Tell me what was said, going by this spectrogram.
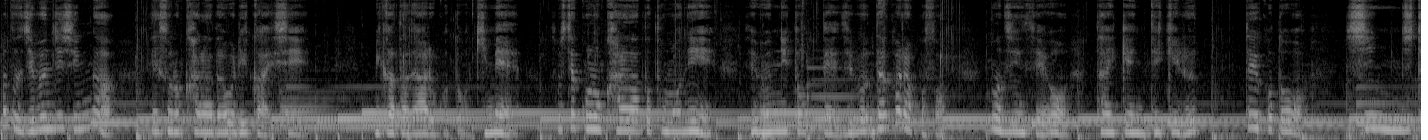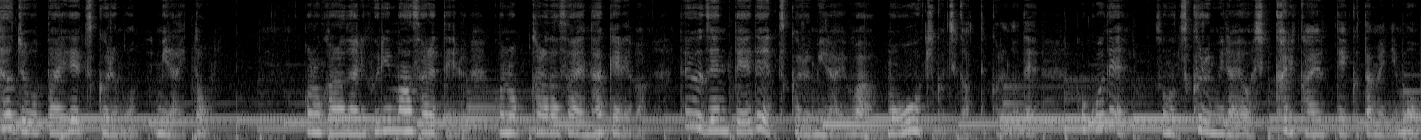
まず自分自身がその体を理解し味方であることを決めそしてこの体と共に自分にとって自分だからこその人生を体験できるっていうことを信じた状態で作るも未来とこの体に振り回されているこの体さえなければという前提で作る未来はもう大きく違ってくるのでここでその作る未来をしっかり変えていくためにも、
